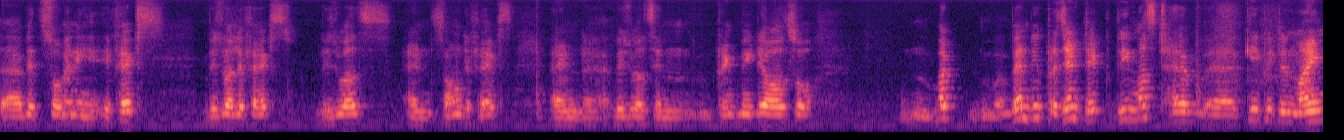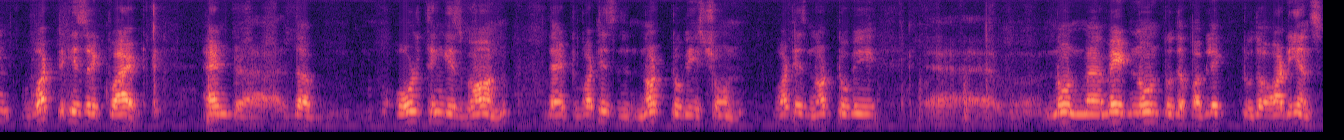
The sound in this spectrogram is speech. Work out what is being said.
uh, with so many effects visual effects visuals and sound effects and uh, visuals in print media also. But when we present it we must have uh, keep it in mind what is required. And uh, the old thing is gone that what is not to be shown what is not to be known, uh, made known to the public, to the audience.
